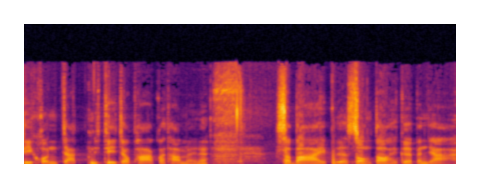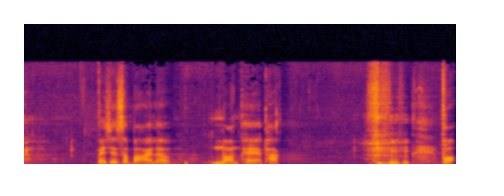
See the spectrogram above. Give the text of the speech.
ที่คนจัดที่เจ้าภาพก็ทำเลยนะสบายเพื่อส่งต่อให้เกิดปัญญา ไม่ใช่สบายแล้วนอนแผ่พัก เพราะ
